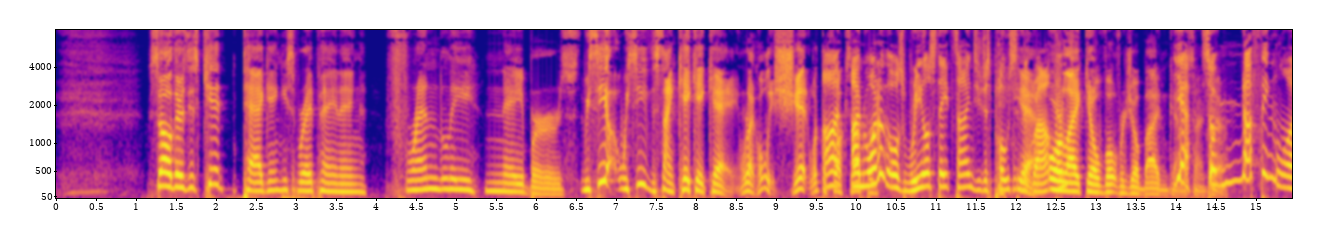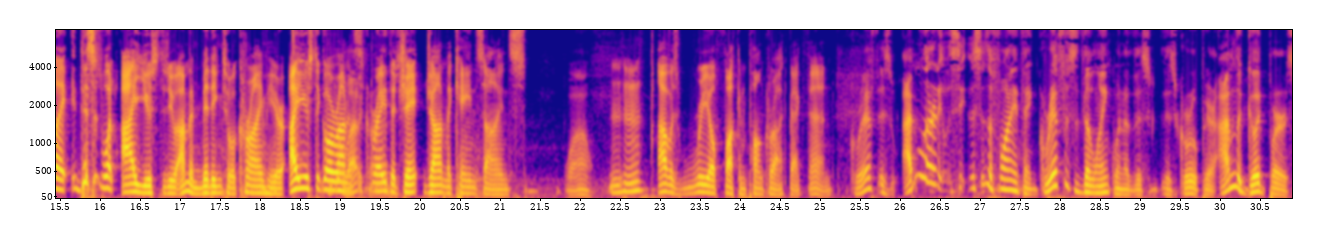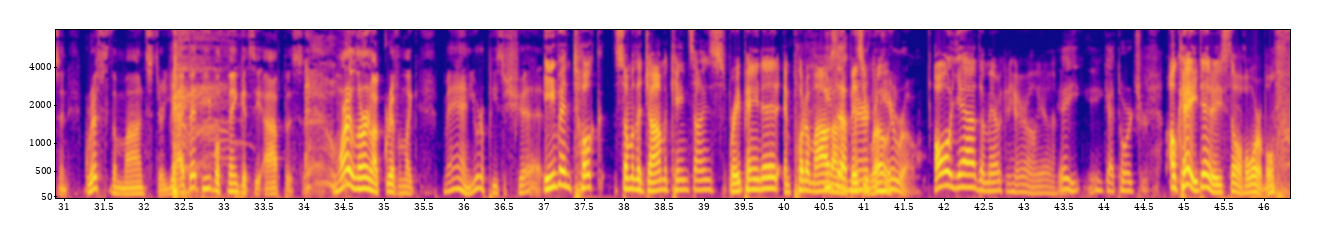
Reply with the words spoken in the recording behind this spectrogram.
So there's this kid tagging. He's spray painting. Friendly neighbors. We see we see the sign KKK. We're like, holy shit! What the on, fuck's on with- one of those real estate signs you just post in yeah, the ground. or like you know, vote for Joe Biden. Kind yeah. of sign. So yeah. nothing like this is what I used to do. I'm admitting to a crime here. I used to go around and spray the. J- John McCain signs. wow. hmm I was real fucking punk rock back then. Griff is. I'm learning. See, this is a funny thing. Griff is the delinquent of this this group here. I'm the good person. Griff's the monster. Yeah, I bet people think it's the opposite. The more I learn about Griff, I'm like, man, you're a piece of shit. Even took some of the John McCain signs, spray painted, and put them out He's on a busy American road. hero. Oh yeah, the American hero. Yeah. Yeah, he, he got tortured. Okay, he did. He's still horrible.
